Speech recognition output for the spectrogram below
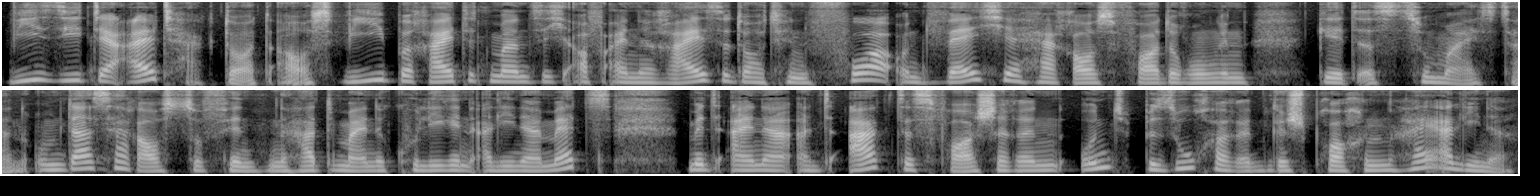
Wie sieht der Alltag dort aus? Wie bereitet man sich auf eine Reise dorthin vor und welche Herausforderungen gilt es zu meistern? Um das herauszufinden, hat meine Kollegin Alina Metz mit einer Antarktis-Forscherin und Besucherin gesprochen. Hi Alina.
